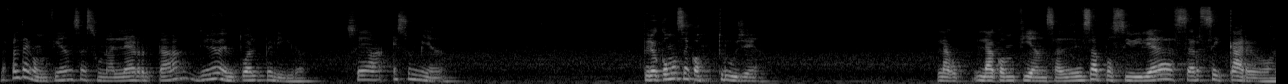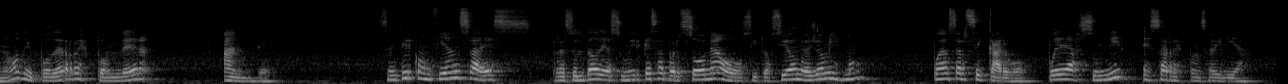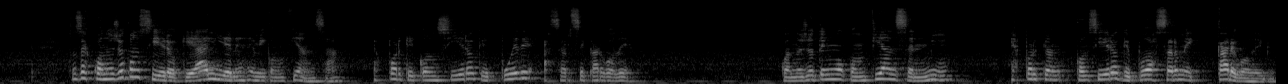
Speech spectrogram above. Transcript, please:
La falta de confianza es una alerta de un eventual peligro, o sea, es un miedo. Pero ¿cómo se construye la, confianza? Desde esa posibilidad de hacerse cargo, ¿no? de poder responder ante. Sentir confianza es resultado de asumir que esa persona o situación o yo mismo puede hacerse cargo, puede asumir esa responsabilidad. Entonces, cuando yo considero que alguien es de mi confianza, es porque considero que puede hacerse cargo de. Cuando yo tengo confianza en mí, es porque considero que puedo hacerme cargo de mí.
